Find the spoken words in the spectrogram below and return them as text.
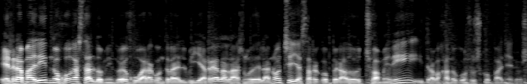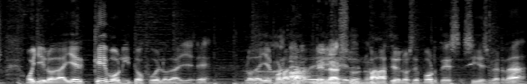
El Real Madrid no juega hasta el domingo, ¿eh? jugará contra el Villarreal a las 9 de la noche, ya está recuperado Chouameni y trabajando con sus compañeros. Oye, y lo de ayer, qué bonito fue lo de ayer, ¿eh? Lo de ayer por la Ah, tarde pelazo, en el ¿no? Palacio de los Deportes, sí es verdad.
